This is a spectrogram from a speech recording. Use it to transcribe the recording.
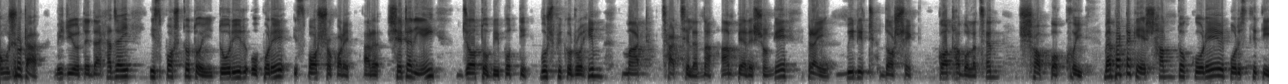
অংশটা ভিডিওতে দেখা যায় স্পষ্টতই দড়ির ওপরে স্পর্শ করে, আর সেটা নিয়েই যত বিপত্তি। মুশফিকুর রহিম মাঠ ছাড়ছিলেন না। আম্পায়ারের সঙ্গে প্রায় মিনিট দশেক কথা বলেছেন সব পক্ষই। ব্যাপারটাকে শান্ত করে পরিস্থিতি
